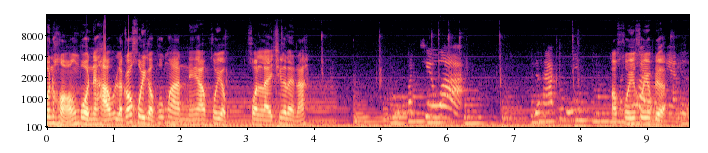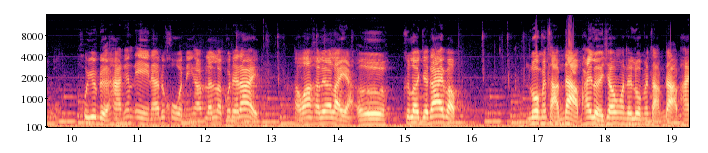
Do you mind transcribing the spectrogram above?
บนหอข้างบนนะครับ แล้วก็คุยกับพวกมันนะครับคุยกับคนอะไรชื่ออะไรนะมันชื่อว่า เดอะฮักคุยเอาคุยคุยกับเดือคุยกับเดือฮาร์กันเองนะทุกคนนี่ครับ แล้วเราก็จะได้เอาว่าเขาเรียกอะไรอะ เออ คือเราจะได้แบบ รวมเป็นสามดาบให้เลยใช่ปะมันจะรวมเป็นสามดาบให้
